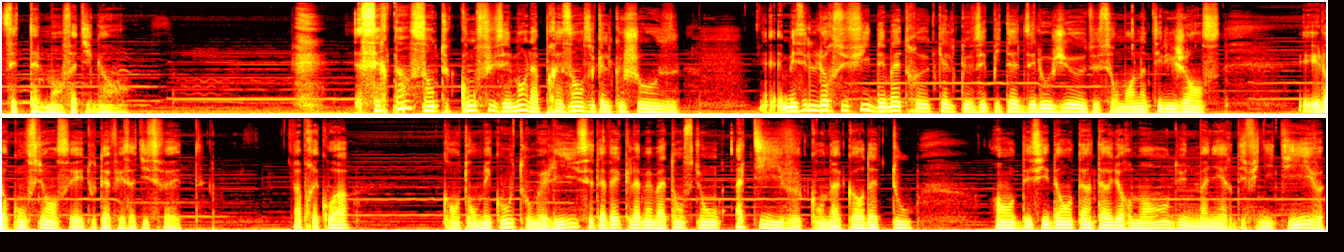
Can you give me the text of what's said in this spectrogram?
c'est tellement fatigant. Certains sentent confusément la présence de quelque chose, mais il leur suffit d'émettre quelques épithètes élogieuses sur mon intelligence, et leur conscience est tout à fait satisfaite. Après quoi, quand on m'écoute ou me lit, c'est avec la même attention hâtive qu'on accorde à tout, en décidant intérieurement d'une manière définitive,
